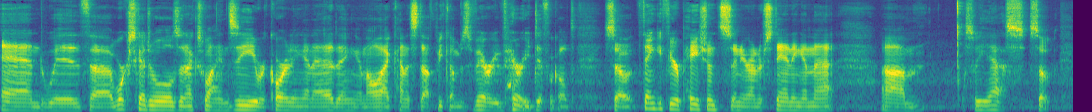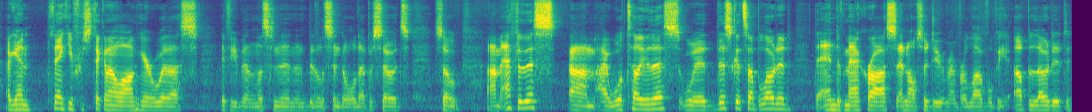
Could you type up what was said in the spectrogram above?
And with uh, work schedules and X, Y, and Z, recording and editing and all that kind of stuff becomes very, very difficult. So, thank you for your patience and your understanding in that. Um, so, yes. So, Again, thank you for sticking along here with us if you've been listening and been listening to old episodes. So um, after this, um, I will tell you this: with this gets uploaded, the end of Macross and also Do Remember Love will be uploaded,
